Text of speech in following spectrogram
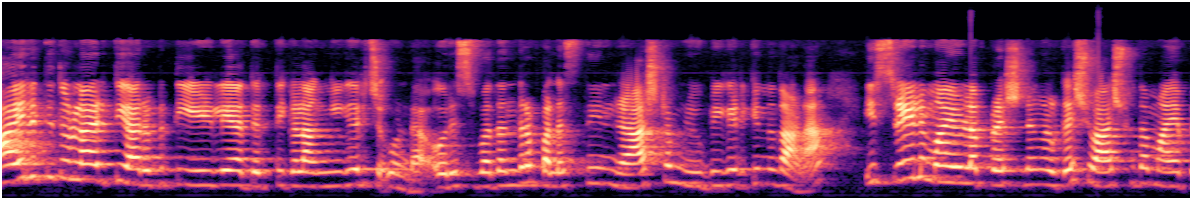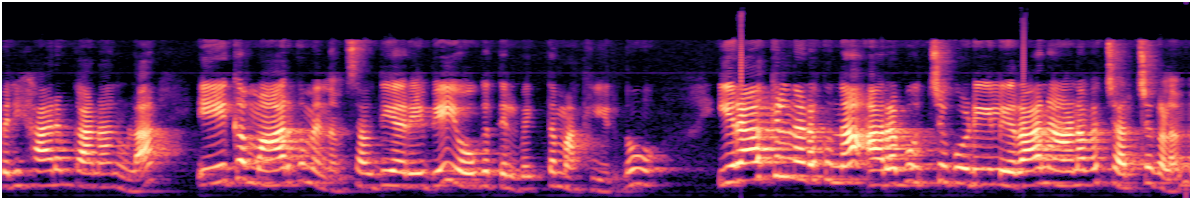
ആയിരത്തി തൊള്ളായിരത്തി അറുപത്തി ഏഴിലെ അതിർത്തികൾ അംഗീകരിച്ചുകൊണ്ട് ഒരു സ്വതന്ത്ര പലസ്തീൻ രാഷ്ട്രം രൂപീകരിക്കുന്നതാണ് ഇസ്രയേലുമായുള്ള പ്രശ്നങ്ങൾക്ക് ശാശ്വതമായ പരിഹാരം കാണാനുള്ള ഏക മാർഗമെന്നും സൗദി അറേബ്യ യോഗത്തിൽ വ്യക്തമാക്കിയിരുന്നു. ഇറാഖിൽ നടക്കുന്ന അറബ് ഉച്ചകോടിയിൽ ഇറാൻ ആണവ ചർച്ചകളും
